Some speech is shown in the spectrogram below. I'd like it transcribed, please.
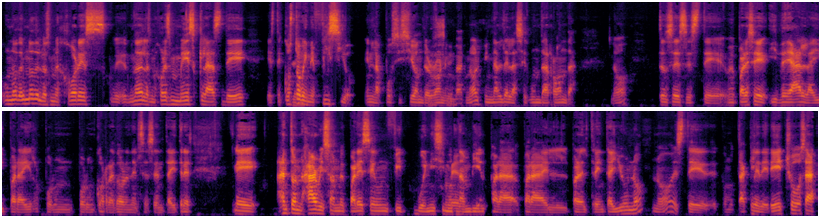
uno, de, los mejores, una de las mejores mezclas de este costo-beneficio en la posición de running back, ¿no? Al final de la segunda ronda, ¿no? Entonces, este, me parece ideal ahí para ir por un, por un corredor en el 63. Eh, Anton Harrison me parece un fit buenísimo también para, para, el, para el 31, ¿no? Este, como tackle derecho, o sea,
